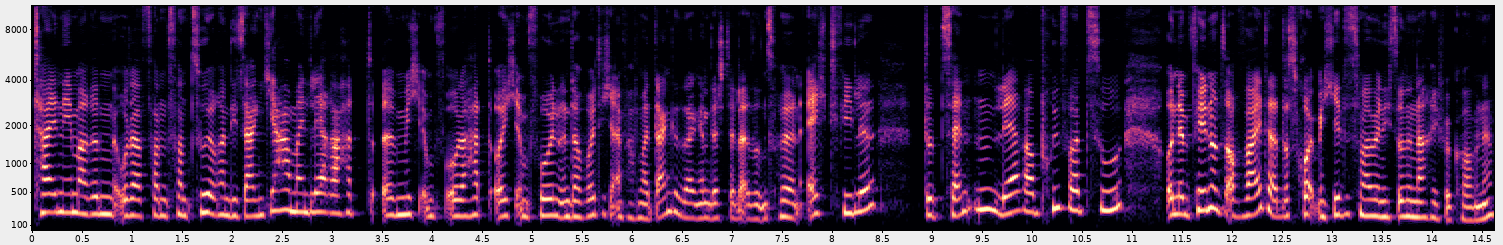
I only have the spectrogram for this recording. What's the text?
Teilnehmerinnen oder von, von Zuhörern, die sagen, ja, mein Lehrer hat äh, mich oder hat euch empfohlen. Und da wollte ich einfach mal Danke sagen an der Stelle. Also uns hören echt viele Dozenten, Lehrer, Prüfer zu und empfehlen uns auch weiter. Das freut mich jedes Mal, wenn ich so eine Nachricht bekomme. Ne?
